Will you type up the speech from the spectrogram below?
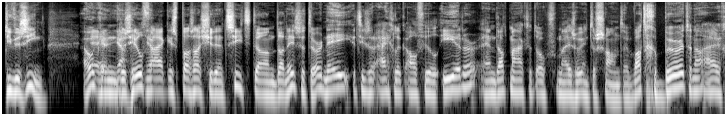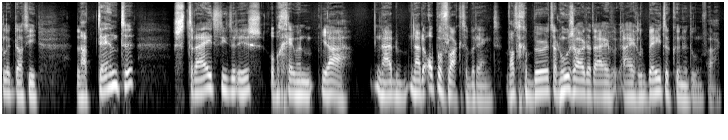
die we zien. Okay, en dus heel vaak is pas als je het ziet, dan, dan is het er. Nee, het is er eigenlijk al veel eerder. En dat maakt het ook voor mij zo interessant. En wat gebeurt er nou eigenlijk dat die latente strijd die er is, op een gegeven moment ja, naar, de, naar de oppervlakte brengt? Wat gebeurt er en hoe zou je dat eigenlijk beter kunnen doen vaak?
